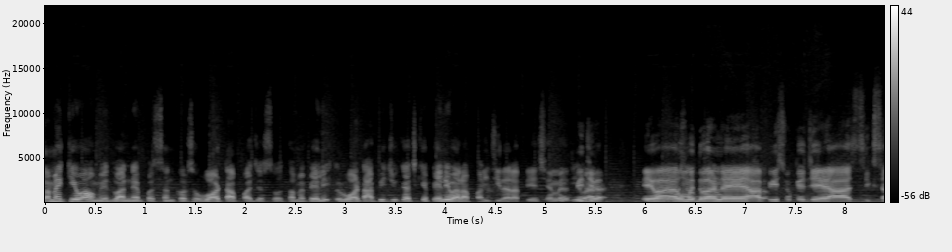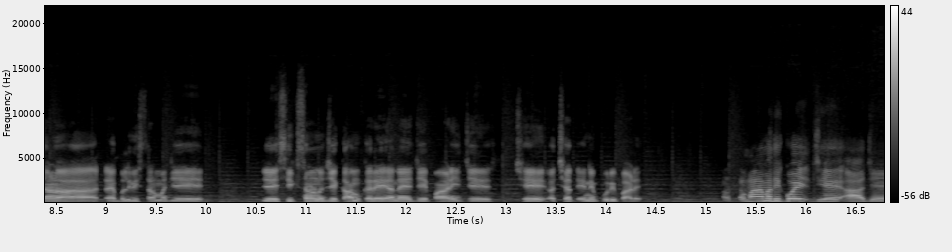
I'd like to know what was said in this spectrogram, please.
તમે કેવા ઉમેદવારને પસંદ કરશો? વોટ આપવા જશો? તમે પહેલી વોટ આપી ચૂક્યા છો કે પહેલી વાર આપવા બીજી વાર આપીએ છીએ અમે. બીજી વાર. એવા ઉમેદવારને આપીશું કે જે આ શિક્ષણ ટ્રાઇબલ વિસ્તારમાં જે જે શિક્ષણનું જે કામ કરે અને જે પાણી જે છે અછત એને પૂરી પાડે. તમારામાંથી કોઈ જે આ જે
